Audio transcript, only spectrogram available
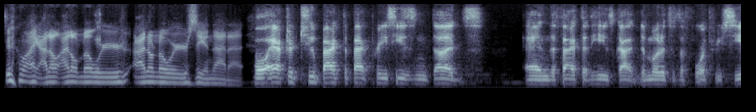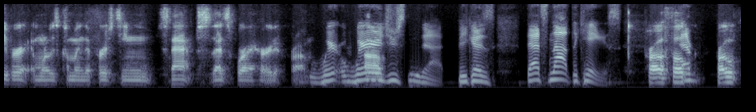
like I don't I don't know where you're I don't know where you're seeing that at. Well, after two back to back preseason duds, and the fact that he's got demoted to the fourth receiver and when it was coming the first team snaps, that's where I heard it from. Where where um, did you see that? Because that's not the case. Pro folk every, pro.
